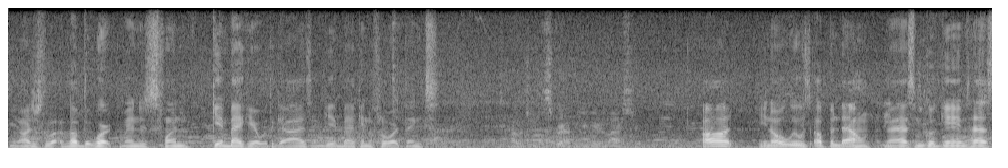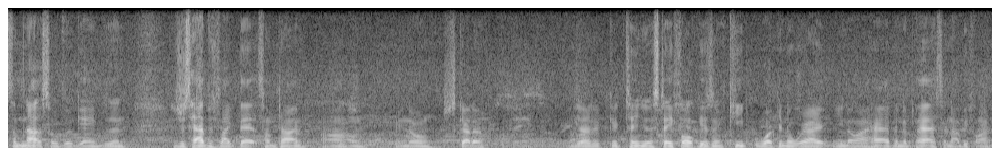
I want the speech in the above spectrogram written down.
you know, I just lo- love the work, man. It's fun getting back here with the guys and getting back in the floor of things. How would you describe your year last year? Uh, you know, it was up and down. I had some good games, had some not so good games, and it just happens like that sometimes. Um, you know, just gotta gotta continue to stay focused and keep working the way I, you know, I have in the past, and I'll be fine.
